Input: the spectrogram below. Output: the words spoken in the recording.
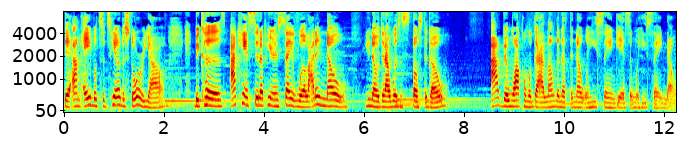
that I'm able to tell the story, y'all, because I can't sit up here and say, well, I didn't know, you know, that I wasn't supposed to go. I've been walking with God long enough to know when He's saying yes and when He's saying no.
